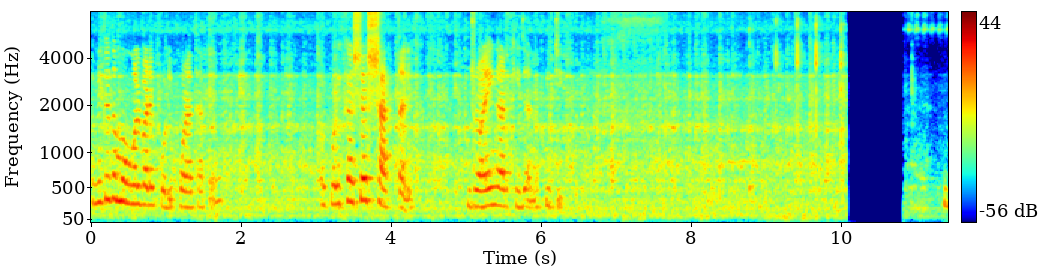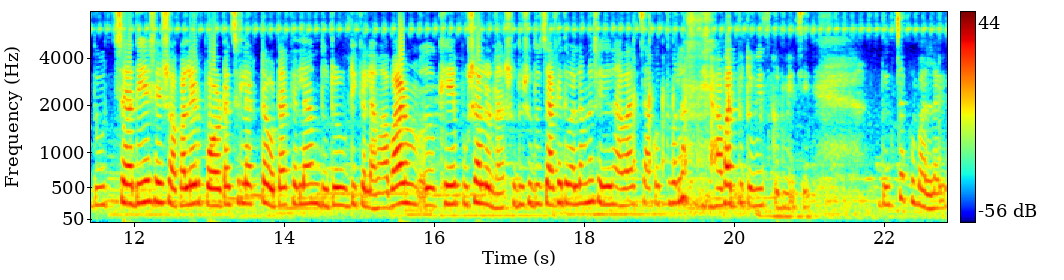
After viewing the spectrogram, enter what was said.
এমনিতে তো মঙ্গলবারে পড়ি পড়া থাকে। ওর পরীক্ষা শেষ সাত তারিখ। ড্রয়িং আর কি জানো পিটি। দুধ চা দিয়ে সে সকালের পরোটা ছিল একটা, ওটা খেলাম, দুটো রুটি খেলাম। আবার খেয়ে পুষালো না। শুধু শুধু চা খেতে পারলাম না, সেই জন্য আবার চা করতে পারলাম আবার দুটো বিস্কুট নিয়েছি। দুধ চা খুব ভালো লাগে।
